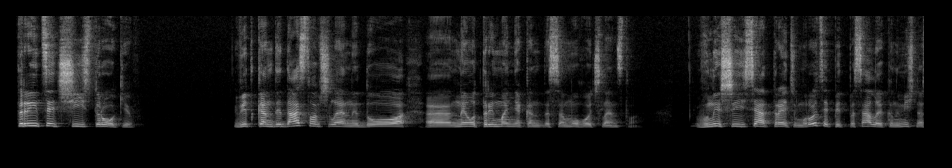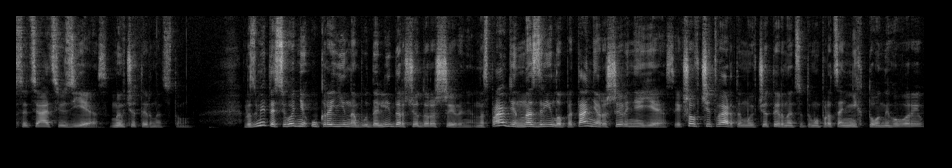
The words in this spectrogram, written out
36 років. Від кандидатства в члени до е, неотримання самого членства. Вони в 63-му році підписали економічну асоціацію з ЄС. Ми в 14-му. Розумієте, сьогодні Україна буде лідер щодо розширення. Насправді назріло питання розширення ЄС. Якщо в 4-му і в 14-му про це ніхто не говорив,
